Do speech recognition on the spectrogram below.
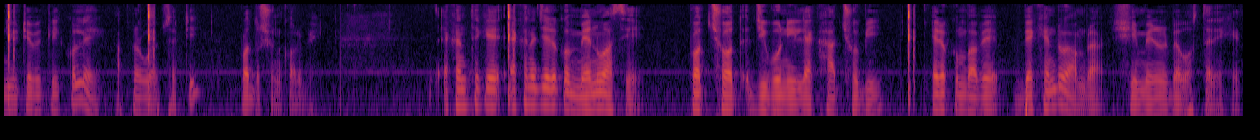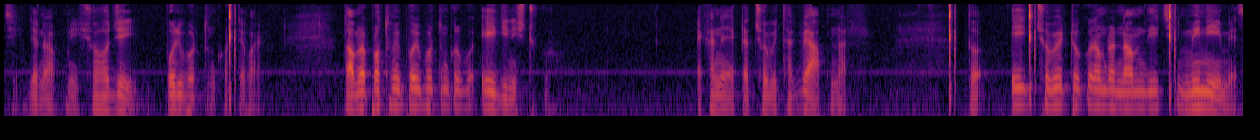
নিউ ট্যাবে ক্লিক করলে আপনার ওয়েবসাইটটি প্রদর্শন করবে। এখান থেকে এখানে যেরকম মেনু আছে, প্রচ্ছদ, জীবনী, লেখা, ছবি, এরকমভাবে ব্যাকহ্যান্ডও আমরা সেই মেনুর ব্যবস্থা রেখেছি যেন আপনি সহজেই পরিবর্তন করতে পারেন। তো আমরা প্রথমে পরিবর্তন করব এই জিনিসটুকু। এখানে একটা ছবি থাকবে আপনার। এই ছবিটুকুর আমরা নাম দিয়েছি মিনি ইমেজ।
